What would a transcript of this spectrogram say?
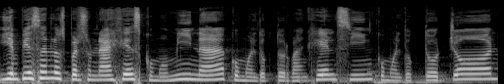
y empiezan los personajes como Mina, como el Dr. Van Helsing, como el Dr. John,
